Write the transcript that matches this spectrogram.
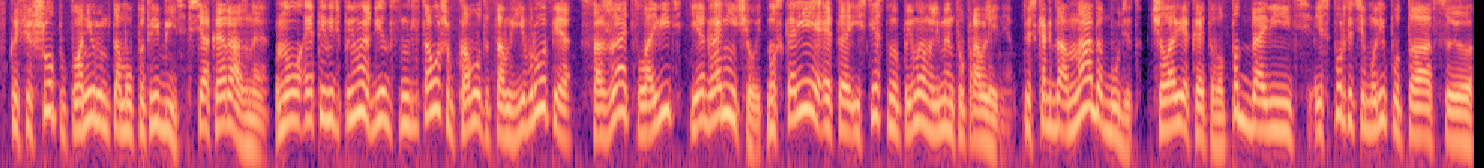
в кофешоп и планируем там употребить всякое разное. Но это ведь, понимаешь, делается не для того, чтобы кого-то там в Европе сажать, ловить и ограничивать. Но скорее это, естественно, мы понимаем элемент управления. То есть, когда надо будет человека этого поддавить, испортить ему репутацию,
